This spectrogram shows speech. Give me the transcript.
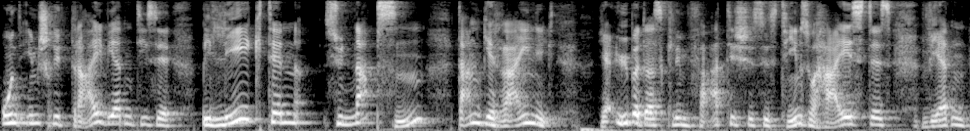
Und im Schritt 3 werden diese belegten Synapsen dann gereinigt. Ja, über das glymphatische System, so heißt es, werden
